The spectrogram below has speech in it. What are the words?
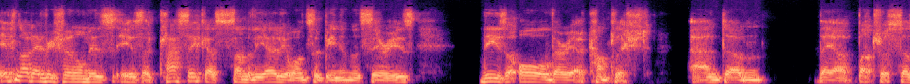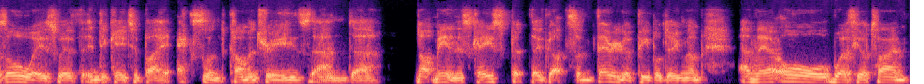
if not every film is is a classic, as some of the earlier ones have been in the series, these are all very accomplished, and um, they are buttressed as always with Indicator by excellent commentaries and. Uh, not me in this case, but they've got some very good people doing them, and they're all worth your time.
